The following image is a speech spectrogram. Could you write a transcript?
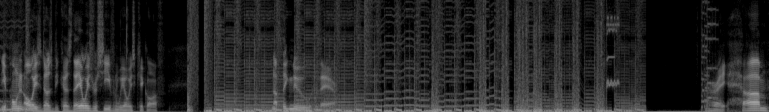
The opponent always does because they always receive and we always kick off. Nothing new there. Alright. Um...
